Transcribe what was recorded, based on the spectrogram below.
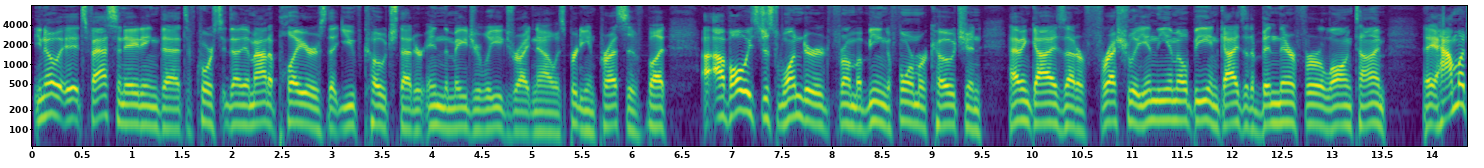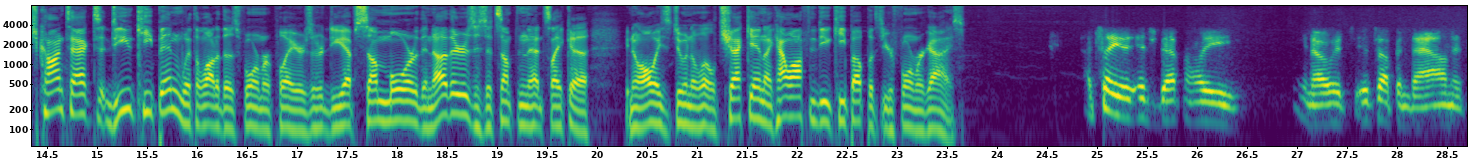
You know, it's fascinating that, of course, the amount of players that you've coached that are in the major leagues right now is pretty impressive. But I've always just wondered from a, being a former coach and having guys that are freshly in the MLB and guys that have been there for a long time. Hey, how much contact do you keep in with a lot of those former players, or do you have some more than others? Is it something that's like a, you know, always doing a little check in? Like, how often do you keep up with your former guys? I'd say it's definitely you know, it's it's up and down. It's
